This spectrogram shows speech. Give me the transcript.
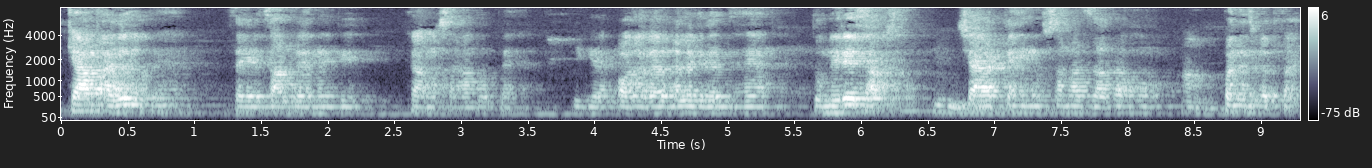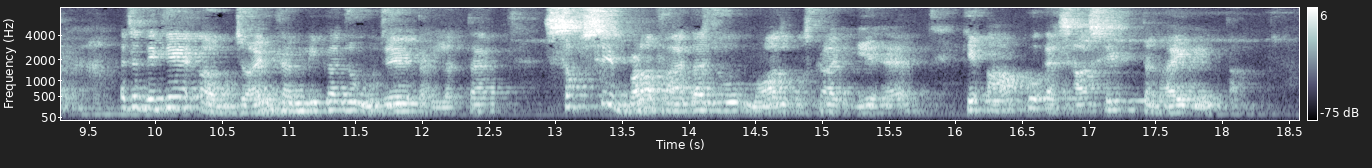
کیا فائدے ہوتے ہیں صحیح ساتھ رہنے کے کیا نقصانات ہوتے ہیں ٹھیک ہے؟ اور اگر الگ رہتے ہیں تو میرے حساب سے شاید کہیں نقصانات زیادہ ہوں ہاں۔ بنسبت فائدے اچھا دیکھیے جوائنٹ فیملی کا جو مجھے لگتا ہے سب سے بڑا فائدہ جو معاذ اس کا یہ ہے کہ آپ کو احساس تنہائی نہیں ہوتا۔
